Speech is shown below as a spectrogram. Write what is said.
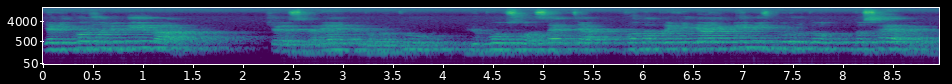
як і кожна людина через смирення, доброту, любов свого серця, вона прихиляє милість Божу до, до себе.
